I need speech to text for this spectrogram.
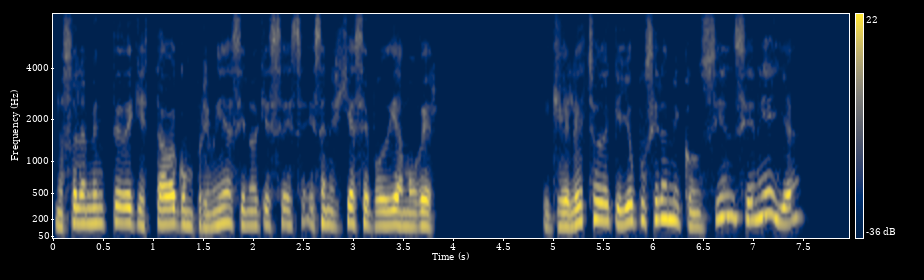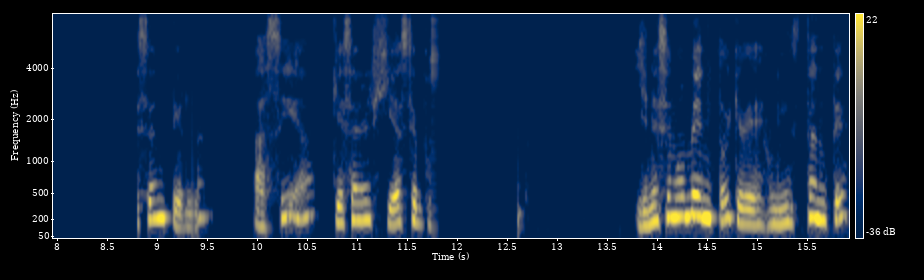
no solamente de que estaba comprimida, sino que esa energía se podía mover. Y que el hecho de que yo pusiera mi conciencia en ella, sentirla, hacía que esa energía se pusiera y en ese momento, que es un instante,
